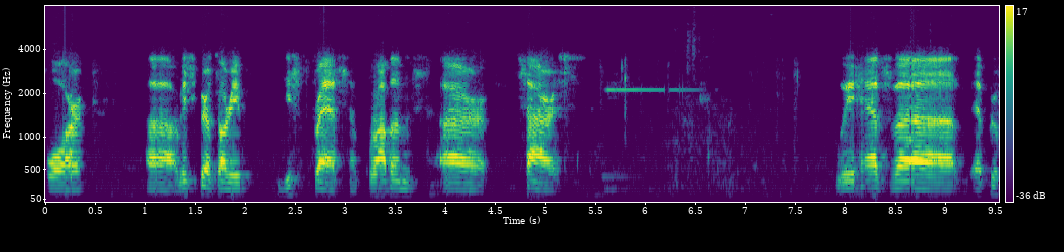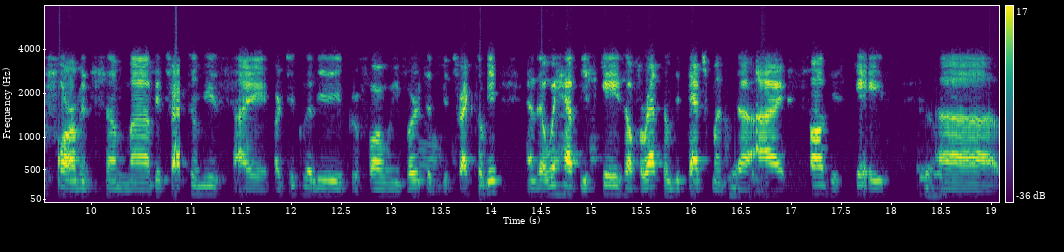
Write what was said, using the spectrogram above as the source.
for uh, respiratory distress and problems are SARS we have uh, performed some uh, vitrectomies. I particularly perform inverted vitrectomy. And then we have this case of retinal detachment. Uh, I saw this case uh,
